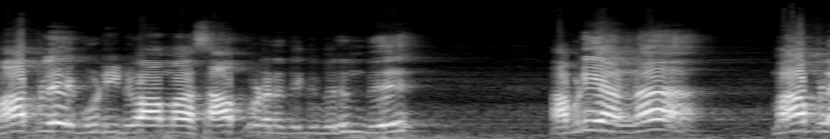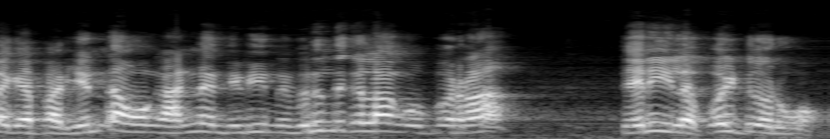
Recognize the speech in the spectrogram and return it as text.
மாப்பிள்ளைய கூட்டிட்டு வாமா சாப்பிடுறதுக்கு விருந்து. அப்படியாண்ணா மாப்பிள்ளை கேட்பார் என்ன உங்க அண்ணன் திடீர்னு விருந்துக்கெல்லாம் கூப்பிடுறான்? தெரியல போயிட்டு வருவோம்.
